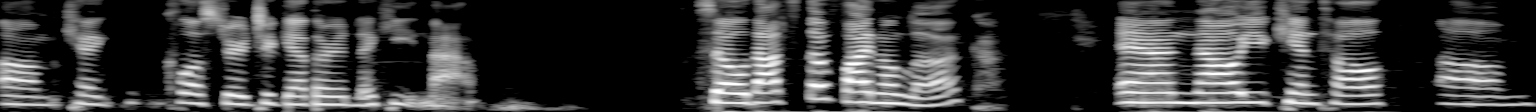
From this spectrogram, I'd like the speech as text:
um, can cluster together in the heat map. So that's the final look. And now you can tell um,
